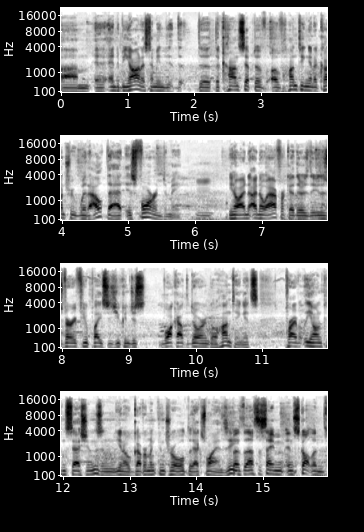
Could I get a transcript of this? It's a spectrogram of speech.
Um, and, and to be honest, I mean, the, the, the concept of, of hunting in a country without that is foreign to me. You know, I, I know Africa, there's, there's very few places you can just walk out the door and go hunting. It's privately owned concessions and, you know, government controlled X, Y, and Z. But that's the same in Scotland.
